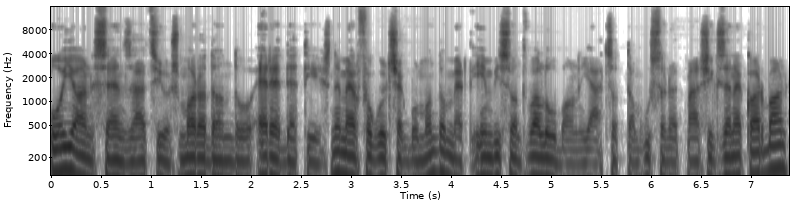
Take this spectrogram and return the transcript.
olyan szenzációs, maradandó, eredeti, és nem elfogultságból mondom, mert én viszont valóban játszottam 25 másik zenekarban,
